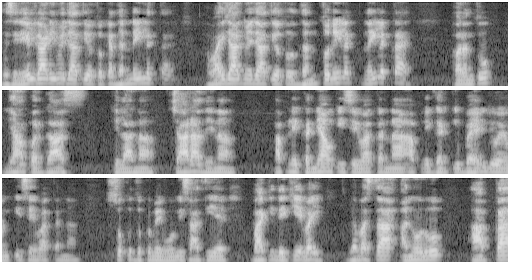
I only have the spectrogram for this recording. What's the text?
जैसे रेलगाड़ी में जाती हो तो क्या धन नहीं लगता है? हवाई जहाज़ में जाती हो तो धन तो नहीं लग, नहीं लगता है। परंतु यहाँ पर घास खिलाना, चारा देना अपने कन्याओं की सेवा करना, अपने घर की बहन जो है उनकी सेवा करना, सुख दुख में वो भी साथी है। बाकी देखिए भाई, व्यवस्था अनुरूप आपका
